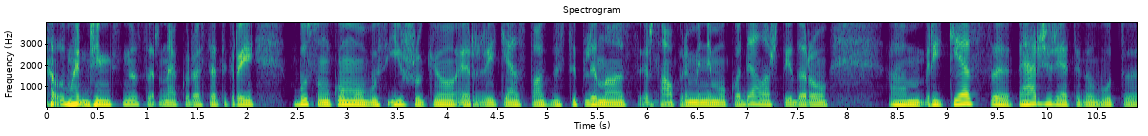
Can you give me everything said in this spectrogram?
kalbant žingsnius, ar ne, kuriuose tikrai bus sunkumų, bus iššūkių ir reikės tos disciplinos ir savo priminimų, kodėl aš tai darau. Reikės peržiūrėti galbūt e,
